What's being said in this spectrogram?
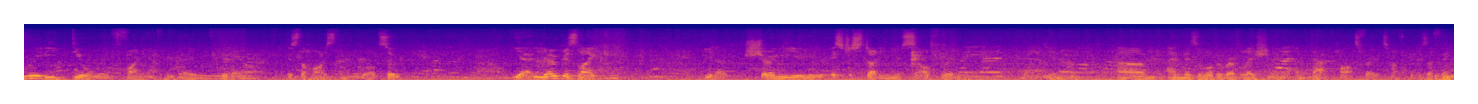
really deal with finding out who they who they are. It's the hardest thing in the world. So yeah, yoga's like you know showing you. It's just studying yourself really. You know, um, and there's a lot of revelation in it, and that part's very tough because I think.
